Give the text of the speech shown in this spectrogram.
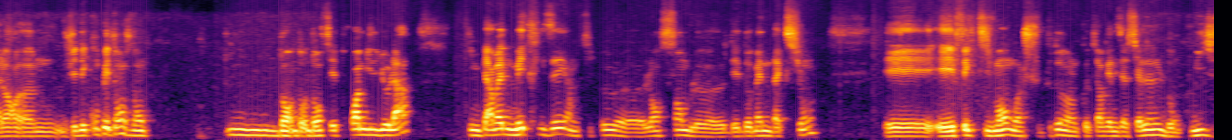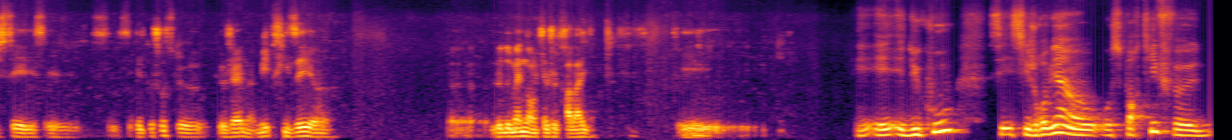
Alors, euh, j'ai des compétences dans, dans, dans, dans ces trois milieux-là qui me permettent de maîtriser un petit peu l'ensemble des domaines d'action. Et, et, effectivement, moi, je suis plutôt dans le côté organisationnel. Donc, oui, c'est quelque chose que, que j'aime, maîtriser le domaine dans lequel je travaille. Et, et, du coup, si, je reviens aux, sportifs, euh,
